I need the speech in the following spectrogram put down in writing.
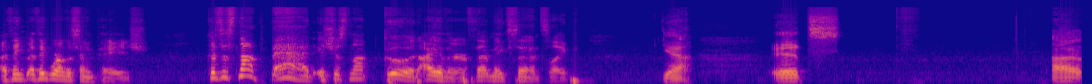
I think I think we're on the same page. Because it's not bad, it's just not good either, if that makes sense. Like Yeah. It's I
